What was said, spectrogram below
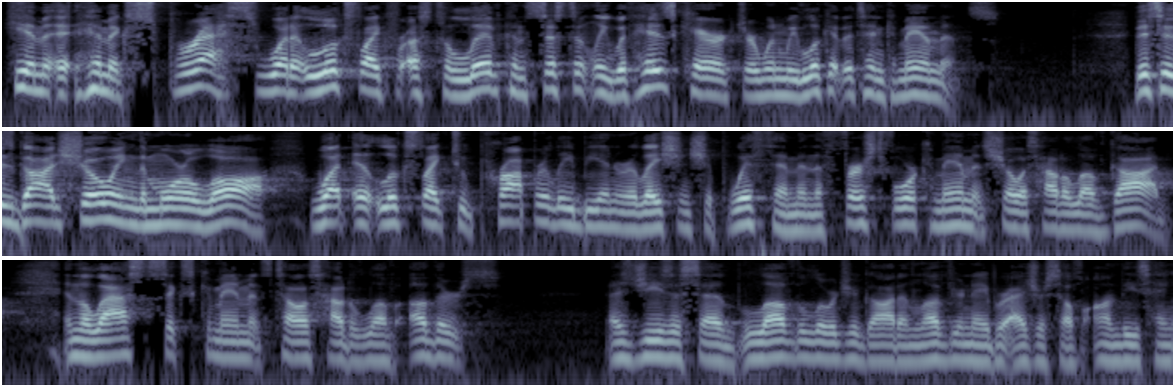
him, him express what it looks like for us to live consistently with His character when we look at the Ten Commandments. This is God showing the moral law what it looks like to properly be in relationship with Him. And the first four commandments show us how to love God. And the last six commandments tell us how to love others. As Jesus said, love the Lord your God and love your neighbor as yourself. On these hang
